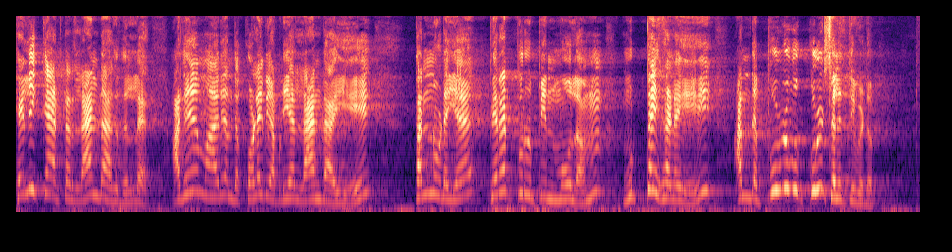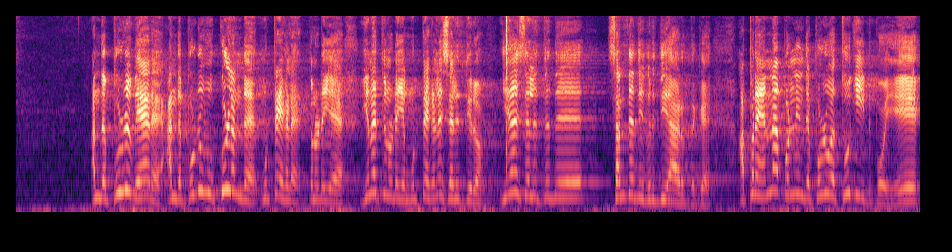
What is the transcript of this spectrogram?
ஹெலிகாப்டர் லேண்ட் ஆகுது இல்லை அதே மாதிரி அந்த குழவி அப்படியே லேண்ட் ஆகி தன்னுடைய பிறப்புறுப்பின் மூலம் முட்டைகளை அந்த புழுவுக்குள் செலுத்திவிடும். அந்த புழு வேற அந்த புழுவுக்குள் அந்த முட்டைகளை தன்னுடைய இனத்தினுடைய முட்டைகளை செலுத்திடும் ஏன் செலுத்துது? சந்ததி விருத்தியாகிறதுக்கு அப்புறம் என்ன பண்ணு இந்த புழுவை தூக்கிட்டு போய்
